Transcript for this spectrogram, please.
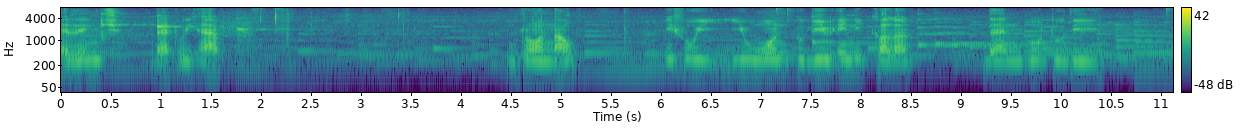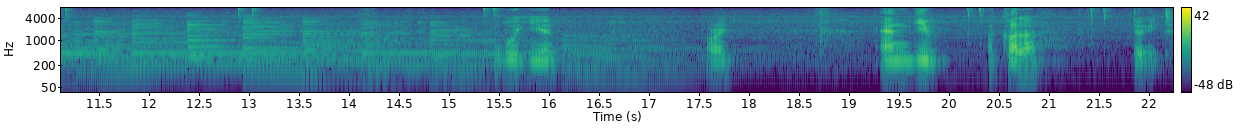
range that we have drawn now. If we you want to give any color then go to the go here. Alright and give a color to it.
